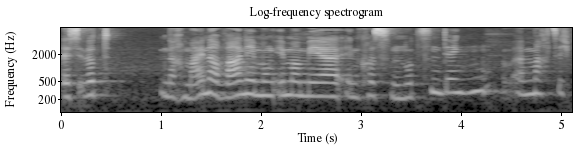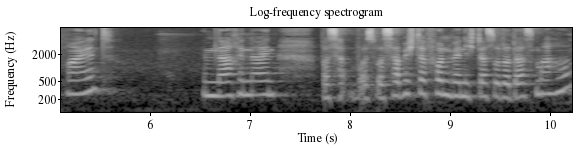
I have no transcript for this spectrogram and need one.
Es wird nach meiner Wahrnehmung immer mehr in Kosten-Nutzen-Denken äh, macht sich breit im Nachhinein. Was, was, was habe ich davon, wenn ich das oder das mache?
